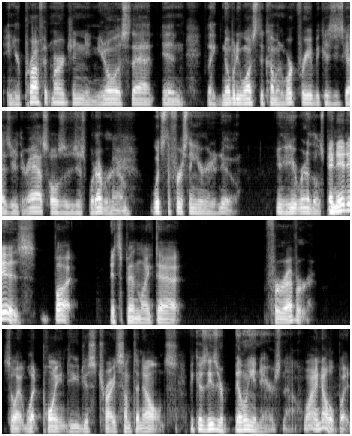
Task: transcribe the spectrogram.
in your profit margin, and you notice that in like nobody wants to come and work for you because these guys are either assholes or just whatever. Yeah. What's the first thing you're going to do? You're going to get rid of those people. And it is, but it's been like that forever. So at what point do you just try something else? because these are billionaires now. Well, I know, but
